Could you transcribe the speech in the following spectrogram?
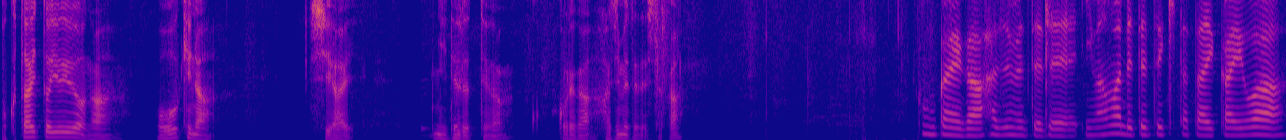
国体というような大きな試合に出るっていうのはここれが初めてでしたか？今回が初めてで今まで出てきた大会は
